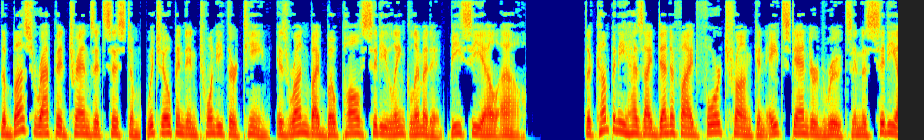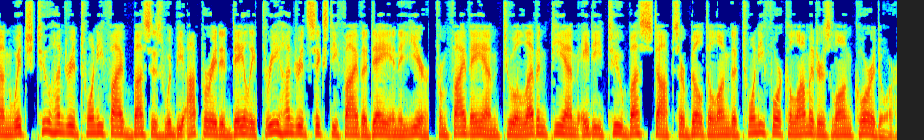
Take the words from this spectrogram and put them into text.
The Bus Rapid Transit System, which opened in 2013, is run by Bhopal City Link Limited (BCLL). The company has identified four trunk and eight standard routes in the city on which 225 buses would be operated daily 365 a day in a year, from 5 am to 11 pm 82 bus stops are built along the 24 km long corridor.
